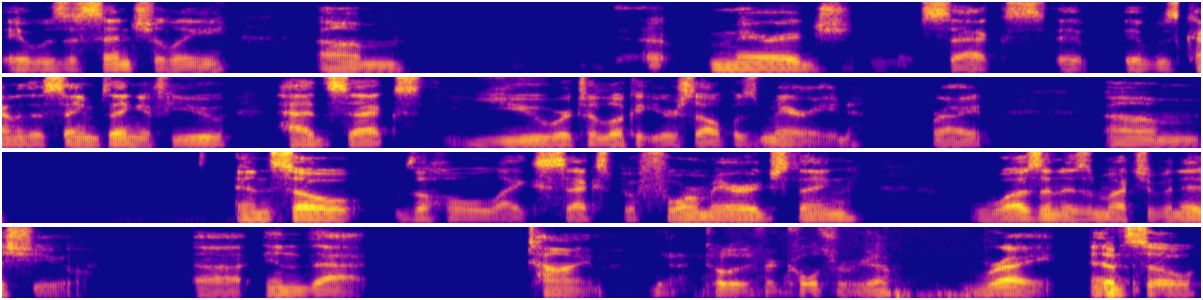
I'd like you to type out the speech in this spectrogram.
it was essentially um uh, marriage sex it, it was kind of the same thing. If you had sex you were to look at yourself as married right? Um and so the whole like sex before marriage thing wasn't as much of an issue uh in that time Yeah. Totally different culture. Yeah. right and Definitely. so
